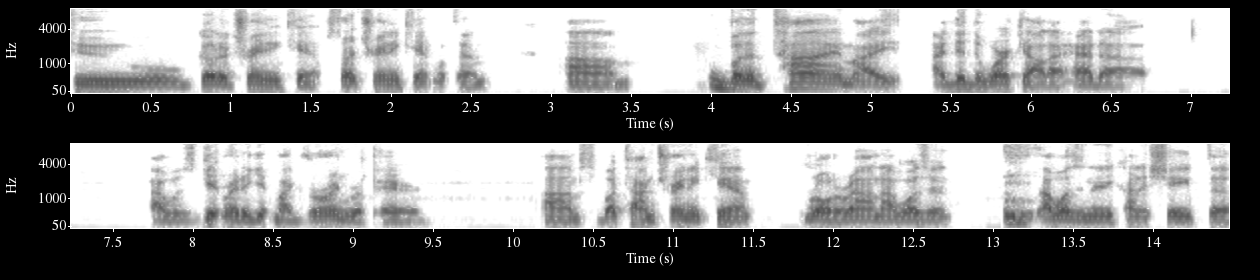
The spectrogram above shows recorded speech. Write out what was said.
to go to training camp, start training camp with him. Um, by the time I, I did the workout, I had a, I was getting ready to get my groin repaired. Um, so by the time training camp rolled around, I wasn't, I wasn't in any kind of shape to,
